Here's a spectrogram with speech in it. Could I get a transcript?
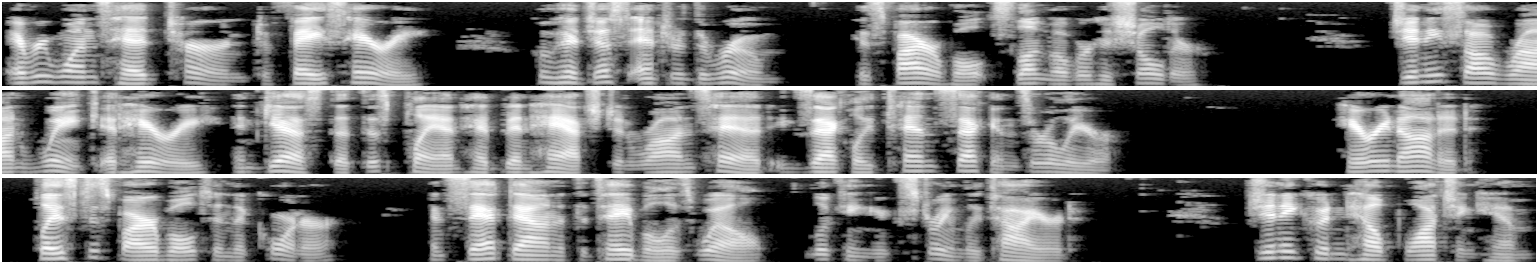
Everyone's head turned to face Harry, who had just entered the room, his firebolt slung over his shoulder. Ginny saw Ron wink at Harry and guessed that this plan had been hatched in Ron's head exactly ten seconds earlier. Harry nodded, placed his firebolt in the corner, and sat down at the table as well, looking extremely tired. Ginny couldn't help watching him.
